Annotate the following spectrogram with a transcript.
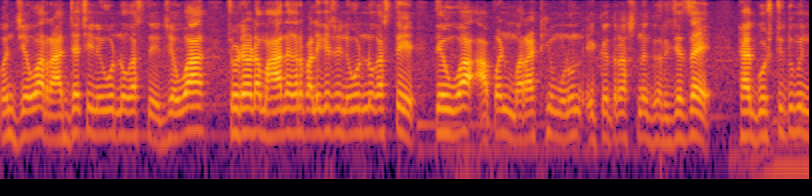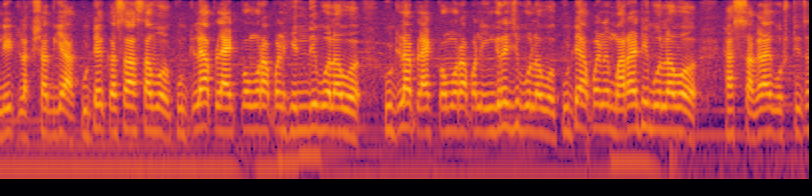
पण जेव्हा राज्याची निवडणूक असते जेव्हा छोट्या छोट्या महानगरपालिकेची निवडणूक असते तेव्हा आपण मराठी म्हणून एकत्र असणं गरजेचं आहे. ह्या गोष्टी तुम्ही नीट लक्षात घ्या. कुठे कसं असावं कुठल्या प्लॅटफॉर्मवर आपण हिंदी बोलावं कुठल्या प्लॅटफॉर्मवर आपण इंग्रजी बोलावं कुठे आपण मराठी बोलावं ह्या सगळ्या गोष्टीचा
